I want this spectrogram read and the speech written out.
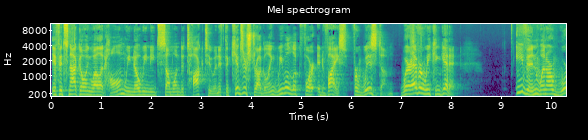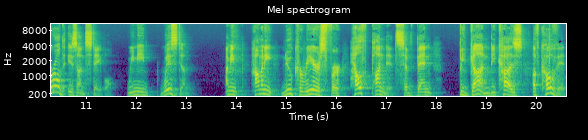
If it's not going well at home, we know we need someone to talk to. And if the kids are struggling, we will look for advice, for wisdom, wherever we can get it. Even when our world is unstable, we need wisdom. I mean, how many new careers for health pundits have been begun because of COVID.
